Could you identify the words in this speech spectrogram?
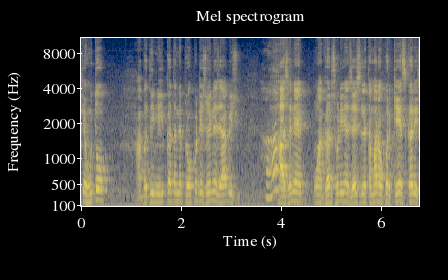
કે હું તો આ બધી મિલકત અને પ્રોપર્ટી જોઈને જ આવી છું. હા. છે ને? હું આ ઘર છોડીને જઈશ એટલે તમારા ઉપર કેસ કરીશ.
